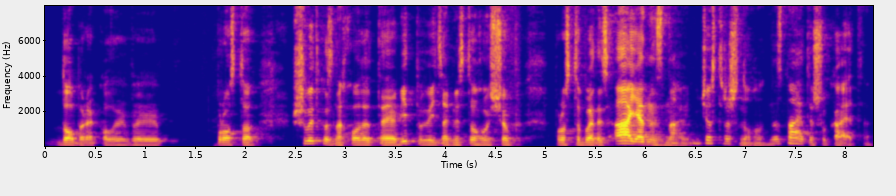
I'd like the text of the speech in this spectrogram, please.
добре, коли ви просто швидко знаходите відповідь замість того, щоб просто битись, а я не знаю. Нічого страшного, не знаєте, шукаєте.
